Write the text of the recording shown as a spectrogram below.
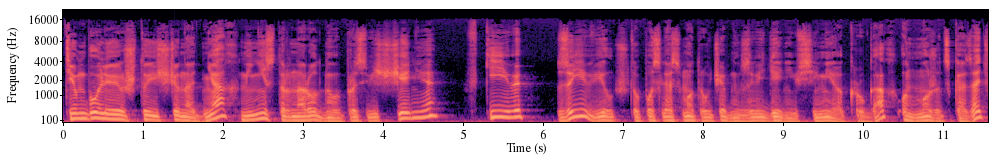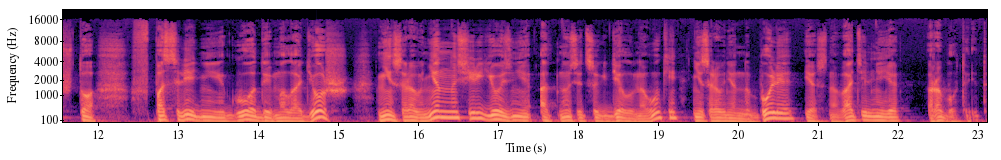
Тем более, что еще на днях министр народного просвещения в Киеве заявил, что после осмотра учебных заведений в семи округах он может сказать, что в последние годы молодежь несравненно серьезнее относится к делу науки, несравненно более и основательнее работает.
